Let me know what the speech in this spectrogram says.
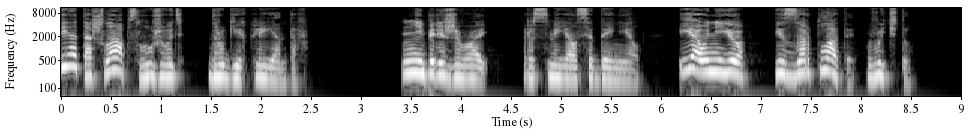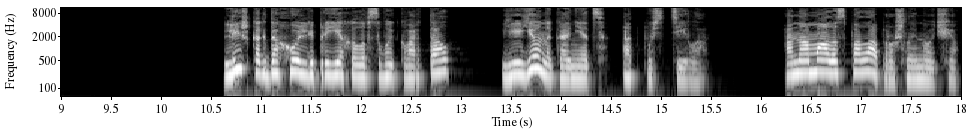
и отошла обслуживать других клиентов. «Не переживай», — рассмеялся Дэниел. «Я у нее из зарплаты вычту». Лишь когда Холли приехала в свой квартал, ее, наконец, отпустила. Она мало спала прошлой ночью,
